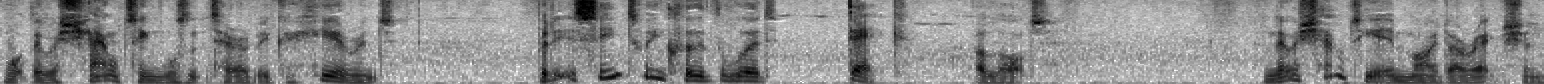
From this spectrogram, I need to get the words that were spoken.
What they were shouting wasn't terribly coherent, but it seemed to include the word Dec a lot, and they were shouting it in my direction.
